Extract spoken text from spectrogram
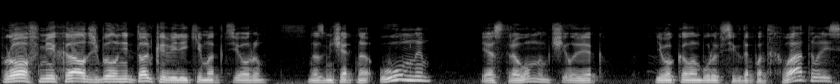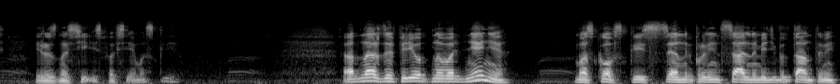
Проф. Михайлович был не только великим актером, но замечательно умным и остроумным человеком. Его каламбуры всегда подхватывались и разносились по всей Москве. Однажды в период наводнения московской сцены провинциальными дебютантами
